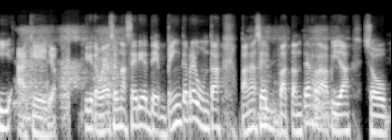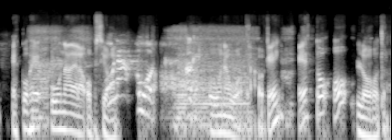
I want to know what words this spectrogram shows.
y aquello. Así que te voy a hacer una serie de 20 preguntas, van a ser bastante rápidas, so escoge una de las opciones. Una u otra. Una u otra, ¿ok? Esto o lo otro.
